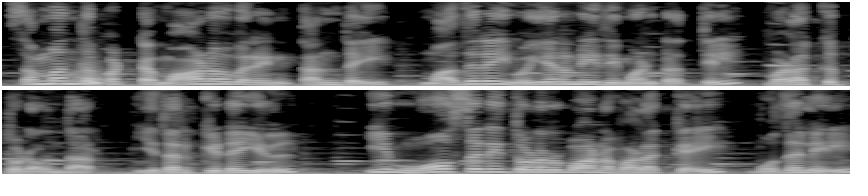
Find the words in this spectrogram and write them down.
சம்பந்தப்பட்ட மாணவரின் தந்தை மதுரை உயர்நீதிமன்றத்தில் வழக்கு தொடர்ந்தார். இதற்கிடையில் இம்மோசடி தொடர்பான வழக்கை முதலில்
